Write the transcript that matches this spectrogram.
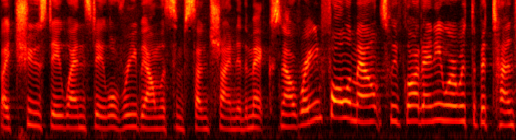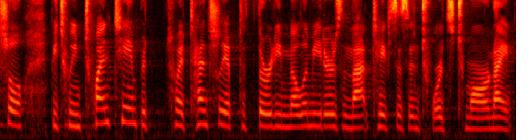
by Tuesday, Wednesday, we'll rebound with some sunshine in the mix. Now, rainfall amounts we've got anywhere with the potential between 20 and potentially up to 30 millimeters, and that takes us in towards tomorrow night.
